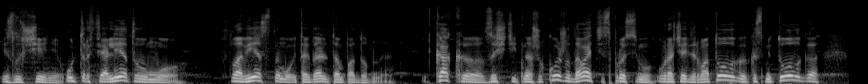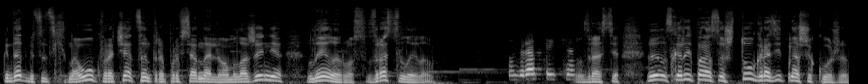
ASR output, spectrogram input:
излучению ультрафиолетовому, словесному и так далее и тому подобное. Как э, защитить нашу кожу? Давайте спросим у врача-дерматолога, косметолога, кандидата медицинских наук, врача Центра профессионального омоложения Лейла Рос. Здравствуйте, Лейла. Здравствуйте. Здравствуйте. Лейла, скажите, пожалуйста, что грозит нашей коже?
